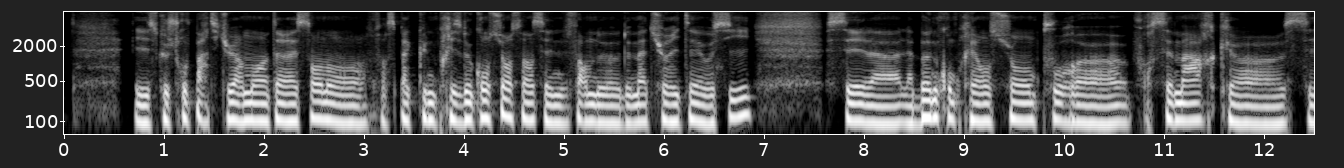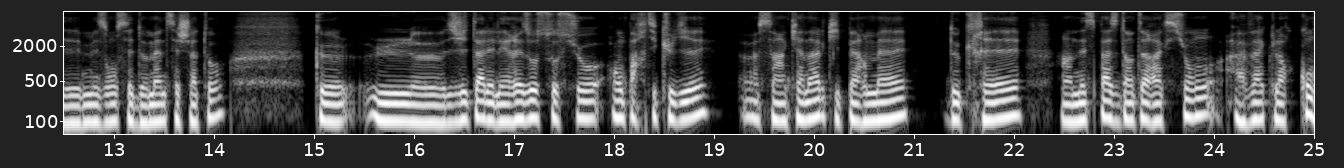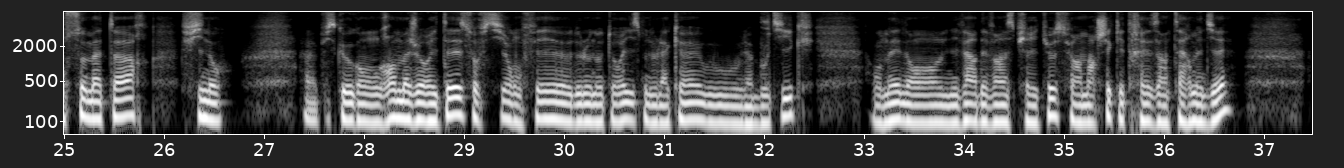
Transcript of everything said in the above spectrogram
Et ce que je trouve particulièrement intéressant, dans, enfin c'est pas qu'une prise de conscience, hein, c'est une forme de, de maturité aussi. C'est la, la, bonne compréhension pour euh, pour ces marques, euh, ces maisons, ces domaines, ces châteaux, que le digital et les réseaux sociaux en particulier, euh, c'est un canal qui permet de créer un espace d'interaction avec leurs consommateurs finaux. Euh, puisque en grande majorité, sauf si on fait euh, de l'onotourisme, de l'accueil ou la boutique, on est dans l'univers des vins spiritueux sur un marché qui est très intermédiaire.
